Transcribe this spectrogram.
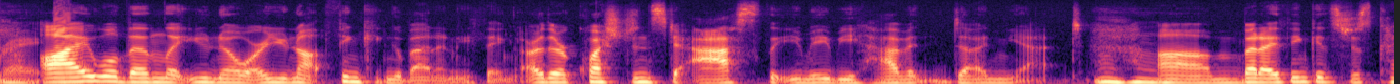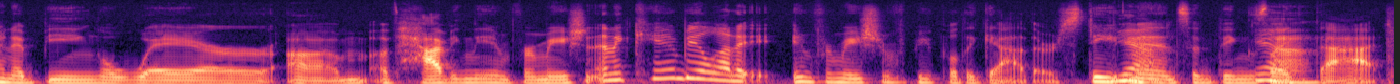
Right. I will then let you know, are you not thinking about anything? Are there questions to ask that you maybe haven't done yet? Mm-hmm. Um, but I think it's just kind of being aware um, of having the information. And it can be a lot of information for people to gather, statements and things Yeah. like that.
